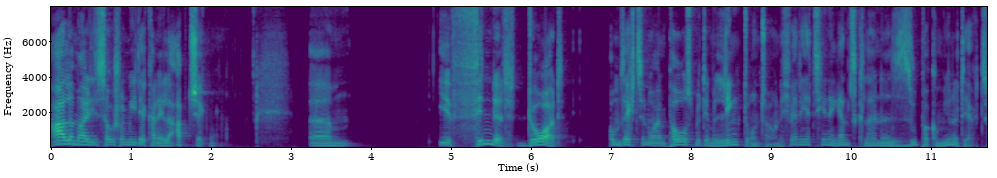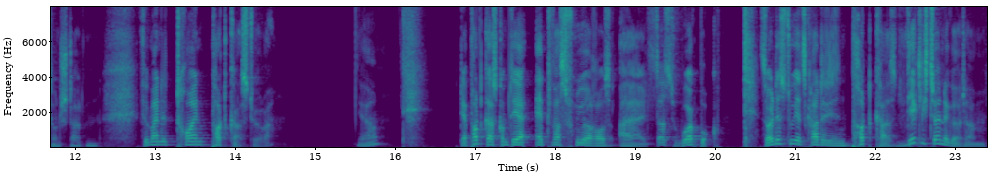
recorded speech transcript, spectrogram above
Alle mal die Social Media Kanäle abchecken. Ähm, ihr findet dort um 16 Uhr einen Post mit dem Link drunter. Und ich werde jetzt hier eine ganz kleine super Community-Aktion starten. Für meine treuen Podcast-Hörer. Ja. Der Podcast kommt ja etwas früher raus als das Workbook. Solltest du jetzt gerade diesen Podcast wirklich zu Ende gehört haben,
